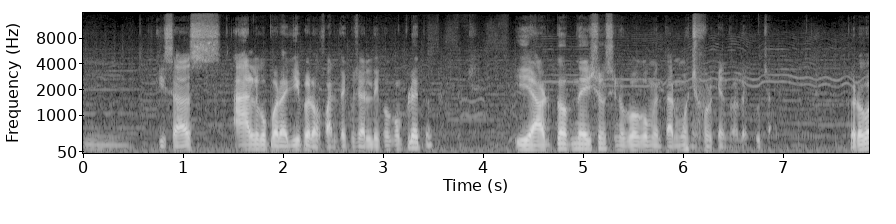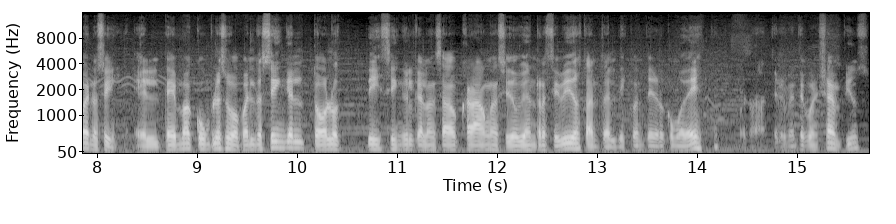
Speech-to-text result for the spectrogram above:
mm, quizás algo por allí, pero falta escuchar el disco completo. Y Art of Nation, si no puedo comentar mucho porque no lo he escuchado. Pero bueno, sí, el tema cumple su papel de single. Todos los singles que ha lanzado Crown han sido bien recibidos, tanto del disco anterior como de este. Bueno, anteriormente con Champions.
